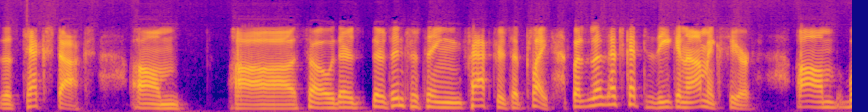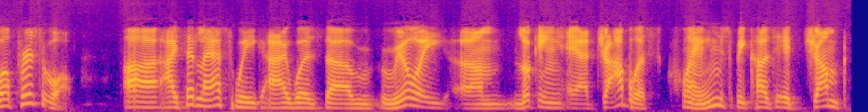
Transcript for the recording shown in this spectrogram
the tech stocks. Um, uh, so there's there's interesting factors at play. But let, us get to the economics here. Um, well, first of all, uh, I said last week I was uh, really um, looking at jobless claims because it jumped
